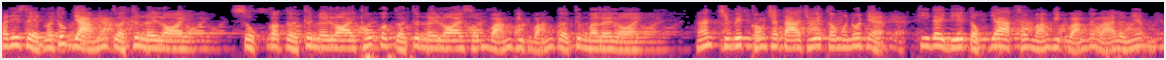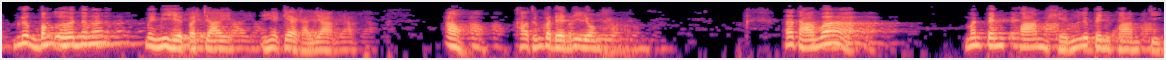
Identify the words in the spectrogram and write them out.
ปฏิเสธว่าทุกอย่างมันเกิดขึ้นลอยๆ สุขก็เกิดขึ้นลอยๆ ทุกข์ก็เกิดขึ้นลอยๆ สมหวังผิดหวังเกิดขึ้นมาลอยๆ นั้นชีวิตของชะตาชีวิตของมนุษย์เนี่ยที่ได้ดีตกยากสมหวังผิดหวังทั้งหลายเหล่านี้เรื่องบังเอิญทั้งนั้น ไม่มีเหตุปัจจัยอย่างเงี้ยแก้ไขยากเอา้าเข้าถึงประเด็นที่โยมถามถ้าถามว่ามันเป็นความเห็นหรือเป็นความจริง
